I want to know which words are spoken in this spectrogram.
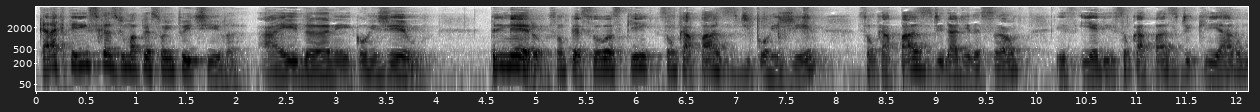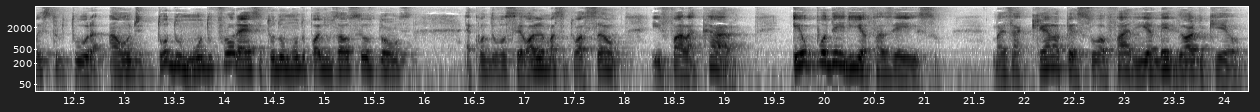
Características de uma pessoa intuitiva. Aí, Dani, corrigiu. Primeiro, são pessoas que são capazes de corrigir, são capazes de dar direção, e, e, eles são capazes de criar uma estrutura onde todo mundo floresce, todo mundo pode usar os seus dons. É quando você olha uma situação e fala, cara, eu poderia fazer isso, mas aquela pessoa faria melhor do que eu.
